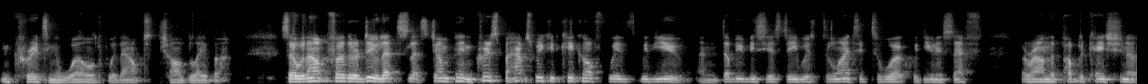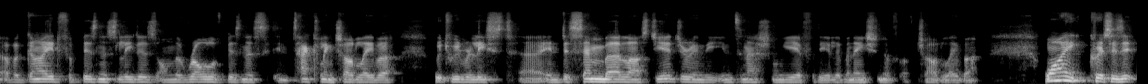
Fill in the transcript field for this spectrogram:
in creating a world without child labor. So without further ado, let's let's jump in. Chris, perhaps we could kick off with, with you. And WBCSD was delighted to work with UNICEF around the publication of a guide for business leaders on the role of business in tackling child labor, which we released uh, in December last year during the International Year for the Elimination of, of Child Labor. Why, Chris, is it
